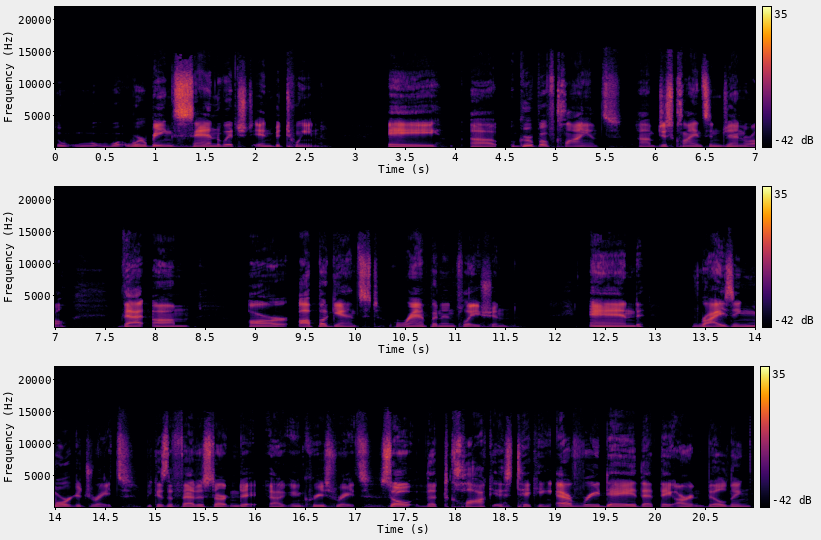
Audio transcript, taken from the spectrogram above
w- we're being sandwiched in between a uh, group of clients, um, just clients in general, that um, are up against rampant inflation and rising mortgage rates because the Fed is starting to uh, increase rates. So the clock is ticking. Every day that they aren't building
